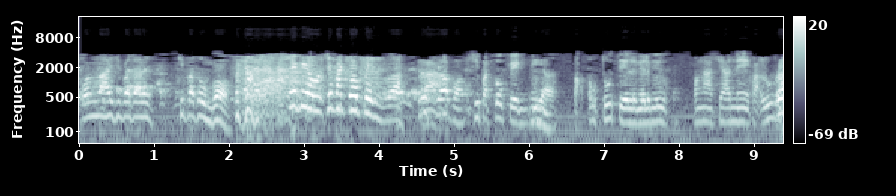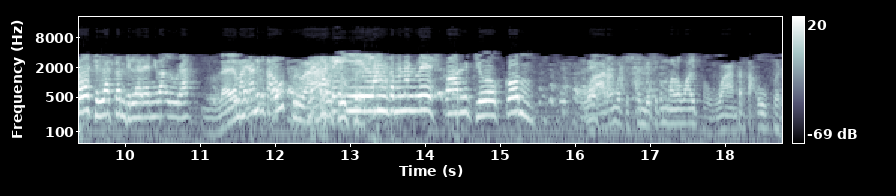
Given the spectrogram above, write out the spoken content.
Kon mah sifat alis, sifat umbo. Iki yo sifat kuping. Wah. Terus ya apa? Sifat kuping. Iya. Tak tututi eling-eling pengasihane Pak Oh, Lurah. jelas kan dilereni Pak Lurah. Lah ya makane aku tak uber Nek wae. kate ilang temenan wis kon dihukum. Warang wedhus kembet iku melewai bawanter tak uber.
